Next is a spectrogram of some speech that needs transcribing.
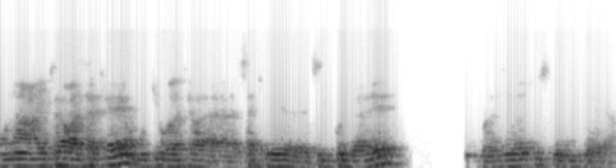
on a un réacteur à Saclay, on dit on va faire la Saclay euh, Silicon Valley, on va gérer tout ce qui est nucléaire.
